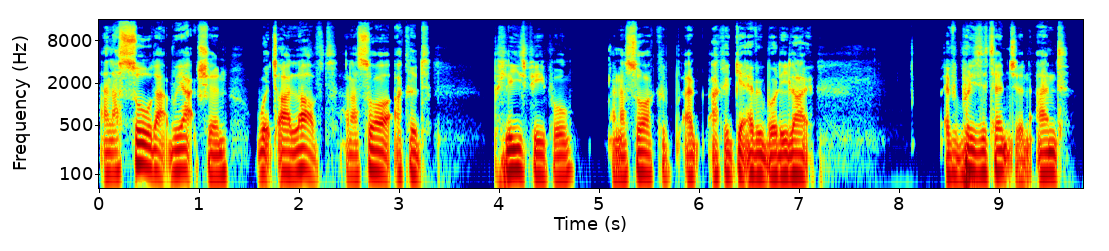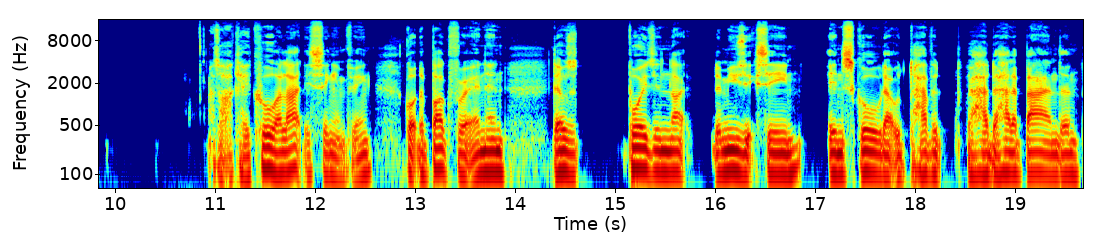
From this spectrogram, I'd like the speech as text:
and I saw that reaction, which I loved, and I saw I could please people, and I saw I could I, I could get everybody like everybody's attention, and I was like, okay, cool. I like this singing thing. Got the bug for it, and then there was boys in like the music scene in school that would have it had had a band, and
